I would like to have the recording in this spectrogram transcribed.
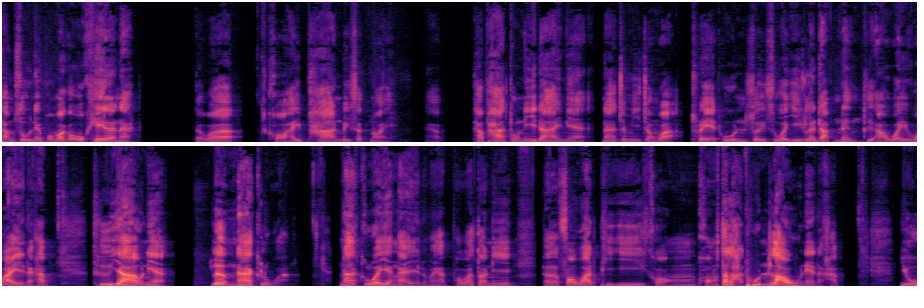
1430เนี่ยผมว่าก็โอเคแล้วนะ แต่ว่าขอให้ผ่านไปสักหน่อยนะครับถ้าผ่านตรงนี้ได้เนี่ยน่าจะมีจังหวะเทรดหุ้นสวยๆ อีกระดับหนึ่งคือเอาไวๆนะครับ ถือยาวเนี่ยเริ่มน่ากลัว น่ากลัวยังไงรู้ไหมครับ เพราะว่าตอนนี้เอ่อ forward PE ของของตลาดหุ้นเราเนี่ยนะครับ อยู่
